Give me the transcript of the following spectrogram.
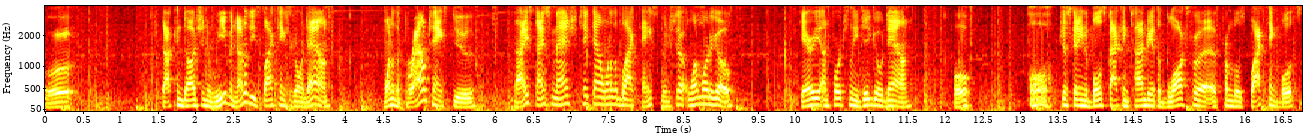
Oh. Duck and dodge and weave, and none of these black tanks are going down. One of the brown tanks do. Nice, nice. We managed to take down one of the black tanks. We just got one more to go. Gary, unfortunately, did go down. Oh. Oh, just getting the bullets back in time to get the blocks for, uh, from those black tank bullets.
